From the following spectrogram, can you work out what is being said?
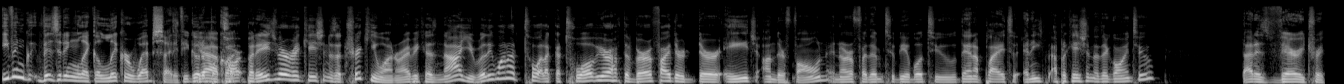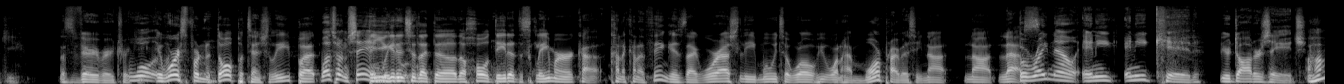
Even visiting like a liquor website, if you go yeah, to Bacar- but, but age verification is a tricky one, right? Because now you really want to like a twelve year old have to verify their their age on their phone in order for them to be able to then apply it to any application that they're going to. That is very tricky. That's very very tricky. Well, it works for an adult potentially, but Well, that's what I'm saying. then you When get into like the the whole data disclaimer kind of kind of thing is like we're actually moving to a world where people want to have more privacy, not not less. But right now, any any kid your daughter's age Uh-huh.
